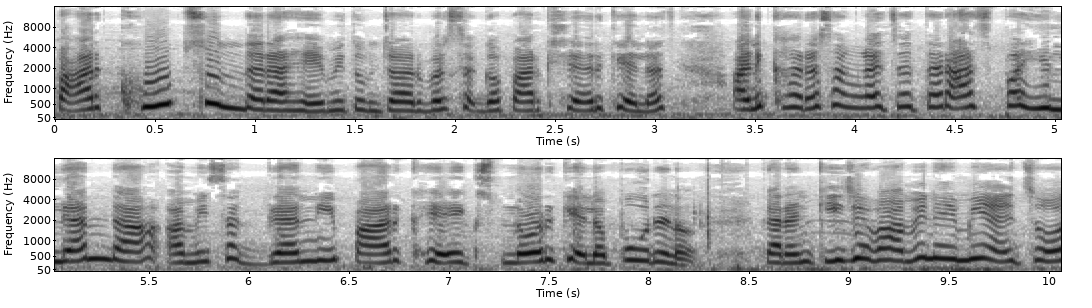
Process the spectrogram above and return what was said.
पार्क खूप सुंदर आहे. मी तुमच्याबरोबर सगळं पार्क शेअर केलंच. आणि खरं सांगायचं तर आज पहिल्यांदा आम्ही सगळ्यांनी पार्क हे एक्सप्लोअर केलं पूर्ण. कारण की जेव्हा आम्ही नेहमी यायचो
